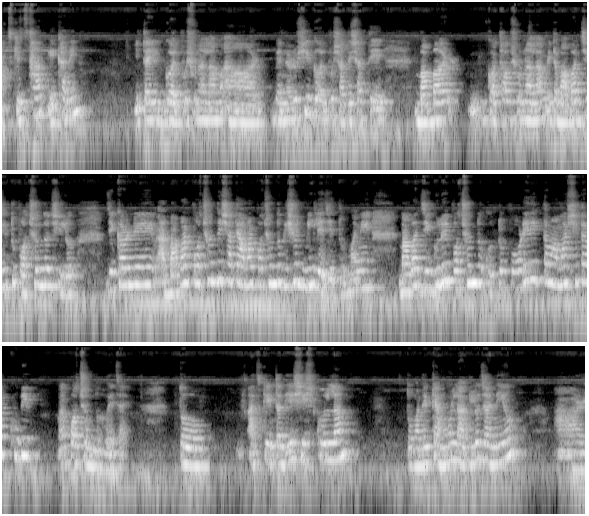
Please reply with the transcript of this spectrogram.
আজকে থাক এখানেই। এটাই গল্প শোনালাম আর বেনারসির গল্প সাথে সাথে বাবার কথাও শোনালাম। এটা বাবার যেহেতু পছন্দ ছিল, যে কারণে আর বাবার পছন্দের সাথে আমার পছন্দ ভীষণ মিলে যেত। মানে বাবা যেগুলোই পছন্দ করতো, পরে দেখতাম আমার সেটা খুবই পছন্দ হয়ে যায়। তো আজকে এটা দিয়ে শেষ করলাম। তোমাদের কেমন লাগল জানিও। আর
